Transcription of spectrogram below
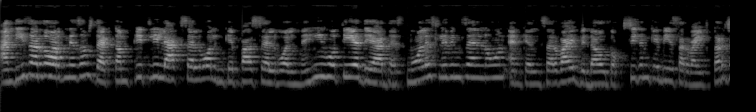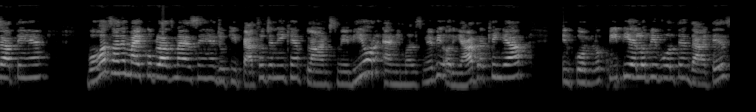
and these are the organisms that completely lack cell wall इनके पास सेल वॉल नहीं होती है. They are the smallest living cell known and can survive without oxygen के भी ये सर्वाइव कर जाते हैं. बहुत सारे माइक्रोप्लाज्मा ऐसे हैं जो कि पैथोजेनिक हैं प्लांट्स में भी और एनिमल्स में भी. और याद रखेंगे आप, इनको हम लोग पीपीएलओ भी बोलते हैं. That is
